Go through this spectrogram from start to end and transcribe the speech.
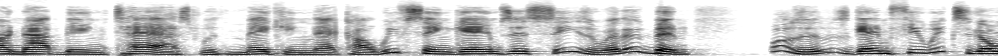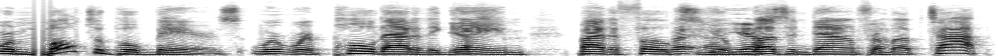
are not being tasked with making that call. We've seen games this season where there's been what was it? It was a game a few weeks ago where multiple Bears were, were pulled out of the Yes. game by the folks Right, uh, you know, yes. buzzing down from up top,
